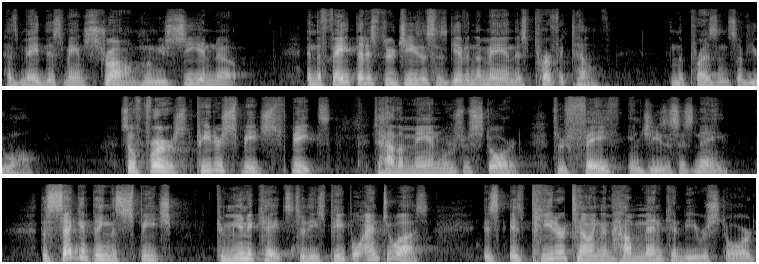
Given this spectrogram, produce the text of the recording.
has made this man strong, whom you see and know. And the faith that is through Jesus has given the man this perfect health in the presence of you all. So, first, Peter's speech speaks to how the man was restored through faith in Jesus' name. The second thing the speech communicates to these people and to us is, is Peter telling them how men can be restored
